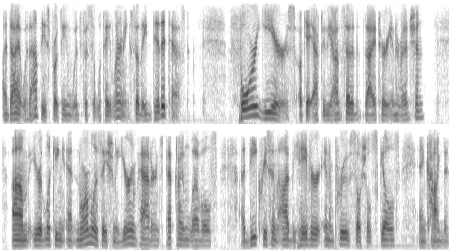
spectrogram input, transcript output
a diet without these proteins would facilitate learning. So they did a test. Four years, okay, after the onset of the dietary intervention, um, you're looking at normalization of urine patterns, peptide levels, a decrease in odd behavior, and improved social skills and cogn-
